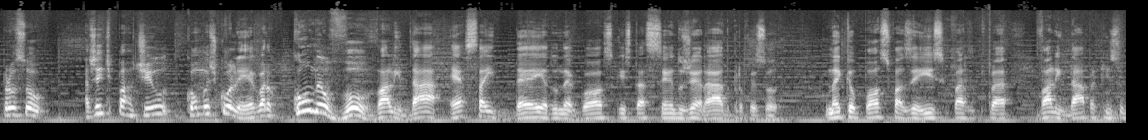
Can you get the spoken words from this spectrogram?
professor, a gente partiu como escolher. Agora, como eu vou validar essa ideia do negócio que está sendo gerado, professor? Como é que eu posso fazer isso para validar, para que isso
